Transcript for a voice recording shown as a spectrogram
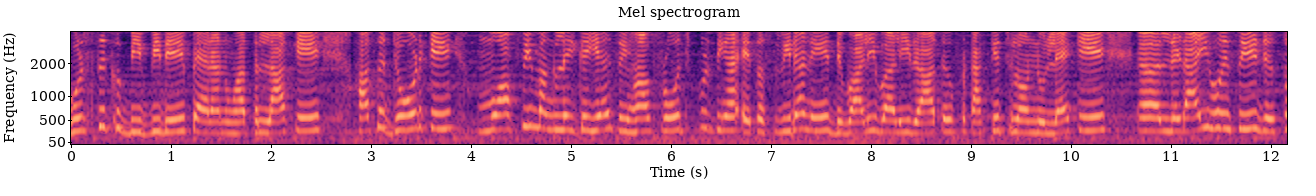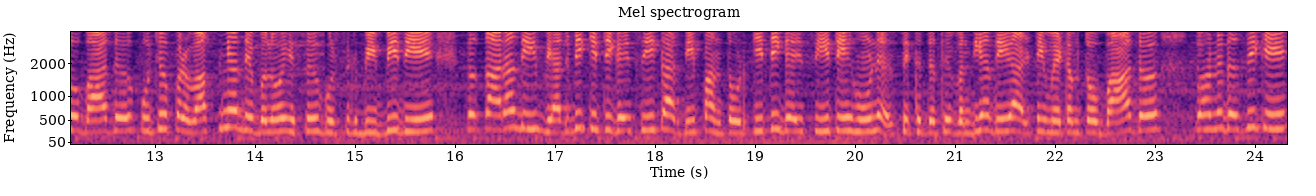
ਗੁਰਸਿੱਖ ਬੀਬੀ ਦੇ ਪੈਰਾਂ ਨੂੰ ਹੱਥ ਲਾ ਕੇ ਹੱਥ ਜੋੜ ਕੇ ਮੁਆਫੀ ਮੰਗ ਲਈ ਗਈ ਹੈ। ਜੀ ਹਾਂ ਫਿਰੋਜ਼ਪੁਰ ਦੀਆਂ ਇਹ ਤਸਵੀਰਾਂ ਨੇ ਦੀਵਾਲੀ ਵਾਲੀ ਰਾਤ ਪਟਾਕੇ ਚਲਾਉਣ ਨੂੰ ਲੈ ਕੇ ਅ, ਲੜਾਈ ਹੋਈ ਸੀ। ਜਿਸ ਤੋਂ ਬਾਅਦ ਕੁਝ ਪ੍ਰਵਾਸੀਆਂ ਦੇ ਵੱਲੋਂ ਇਸ ਗੁਰਸਿੱਖ ਬੀਬੀ ਦੇ ਕਕਾਰਾਂ ਦੀ ਬੇਅਦਬੀ ਕੀਤੀ ਗਈ ਸੀ। ਘਰ ਦੀ ਭੰਨਤੋੜ ਕੀਤੀ ਗਈ ਸੀ ਤੇ ਹੁਣ ਸਿੱਖ ਜਥੇਬੰਦੀਆਂ ਦੇ ਅਲਟੀਮੇਟਮ ਤੋਂ ਬਾਅਦ ਤੁਹਾਨੂੰ ਦੱਸਦੀ ਕਿ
